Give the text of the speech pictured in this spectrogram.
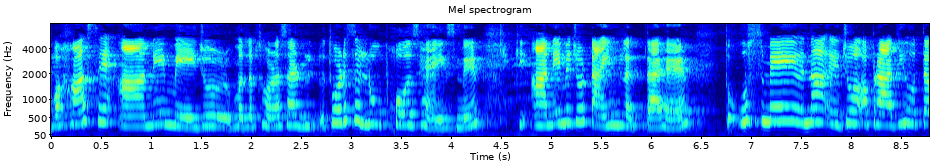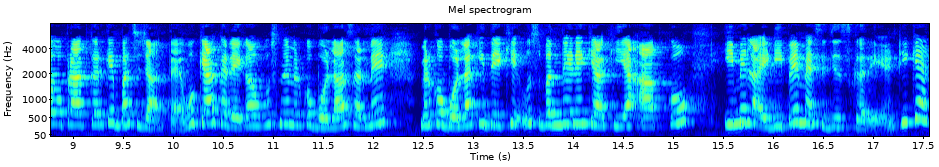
वहाँ से आने में जो मतलब थोड़ा सा, थोड़े से लूप होल्स हैं इसमें, कि आने में जो टाइम लगता है तो उसमें ना जो अपराधी होता है, वो अपराध करके बच जाता है। वो क्या करेगा? उसने मेरे को बोला, सर ने मेरे को बोला कि देखिए, उस बंदे ने क्या किया? आपको ईमेल आईडी पे मैसेजेस करे हैं, ठीक है?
